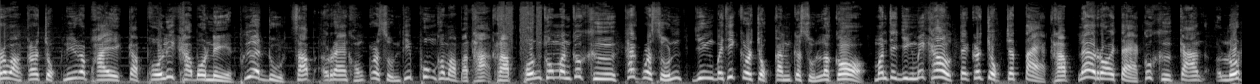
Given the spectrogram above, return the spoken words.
ระหว่างกระจกนิรภัยกับโพลีคาร์บอเนตเพื่อดูดซับแรงของกระสุนที่พุ่งเข้ามาปะทะครับ ผลของมันก็คือถ้ากระสุนยิงไปที่กระจกกันกระสุนแล้วก็ มันจะยิงไม่เข้าแต่กระจกจะแตกครับ และรอยแตกก็คือการลด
